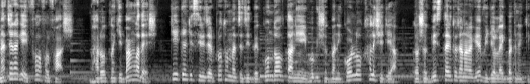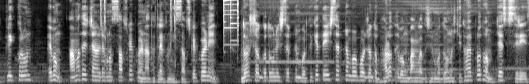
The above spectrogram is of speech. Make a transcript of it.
ম্যাচের আগেই ফলাফল ফাঁস। ভারত নাকি বাংলাদেশ? টি টোয়েন্টি সিরিজের প্রথম ম্যাচে জিতবে কোন দল তা নিয়েই ভবিষ্যৎবাণী করল খালি সিটিয়া দর্শক, বিস্তারিত জানার আগে ভিডিও লাইক বাটনে একটি ক্লিক করুন এবং আমাদের চ্যানেলটা কোনো সাবস্ক্রাইব করে না থাকলে এখনই সাবস্ক্রাইব করে নিন। দর্শক, গত উনিশ সেপ্টেম্বর থেকে তেইশ সেপ্টেম্বর পর্যন্ত ভারত এবং বাংলাদেশের মধ্যে অনুষ্ঠিত হয় প্রথম টেস্ট সিরিজ,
